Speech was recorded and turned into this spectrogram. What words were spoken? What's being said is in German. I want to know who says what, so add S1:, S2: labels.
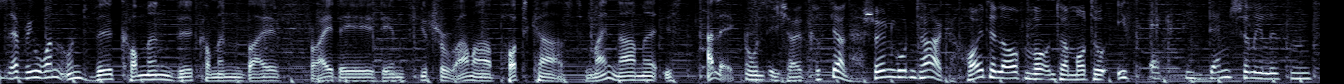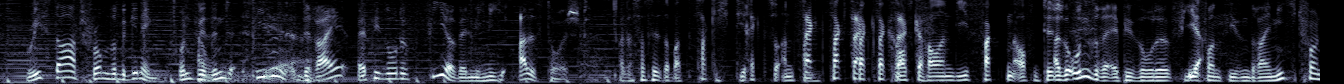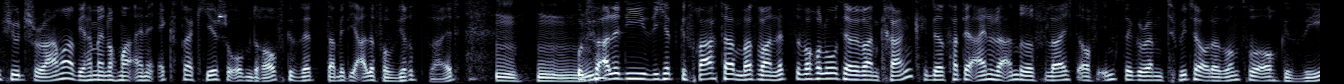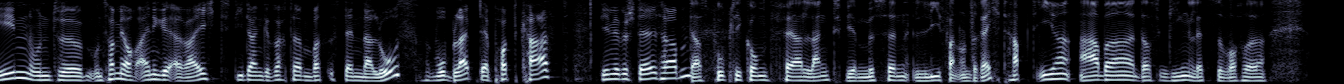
S1: News everyone und willkommen, willkommen bei Friday, dem Futurama Podcast. Mein Name ist Alex.
S2: Und ich heiße Christian. Schönen guten Tag. Heute laufen wir unter Motto If accidentally listened, restart from the beginning. Und wir oh, sind Season yeah. 3, Episode 4, wenn mich nicht alles täuscht.
S1: Oh, das hast du jetzt aber zackig direkt zu Anfang. Zack, zack, zack, zack, zack rausgehauen, die Fakten auf den Tisch.
S2: Also unsere Episode 4 ja. von Season 3, nicht von Futurama. Wir haben ja nochmal eine extra Kirsche oben drauf gesetzt, damit ihr alle verwirrt seid. Mhm. Und für alle, die sich jetzt gefragt haben, was war letzte Woche los? Ja, wir waren krank. Das hat der ein oder andere vielleicht auf Instagram, Twitter oder sonst wo auch gesehen. Und äh, uns haben ja auch einige erreicht, die dann gesagt haben, was ist denn da los? Wo bleibt der Podcast, den wir bestellt haben?
S1: Das Publikum verlangt, wir müssen liefern. Und und Recht habt ihr, aber das ging letzte Woche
